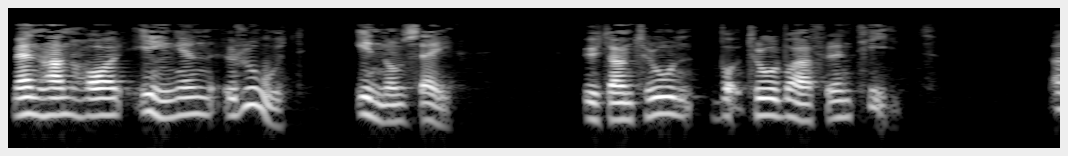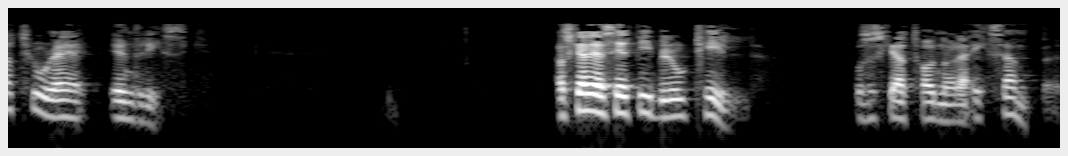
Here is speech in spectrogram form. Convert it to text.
Men han har ingen rot inom sig utan tror, tror bara för en tid. Jag tror det är en risk. Jag ska läsa ett bibelord till och så ska jag ta några exempel.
